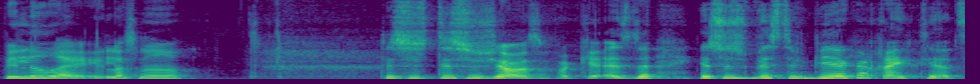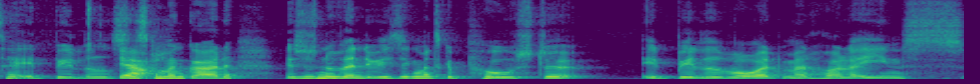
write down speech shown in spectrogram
billede af, eller sådan noget. Det synes, det synes jeg også er forkert. Altså, jeg synes, hvis det virker rigtigt at tage et billede, så Ja. skal man gøre det. Jeg synes nødvendigvis ikke, man skal poste et billede, hvor at man holder ens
